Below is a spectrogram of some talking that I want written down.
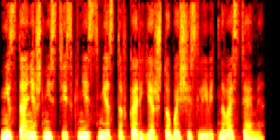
Не станешь нестись к ней с места в карьер, чтобы осчастливить новостями.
